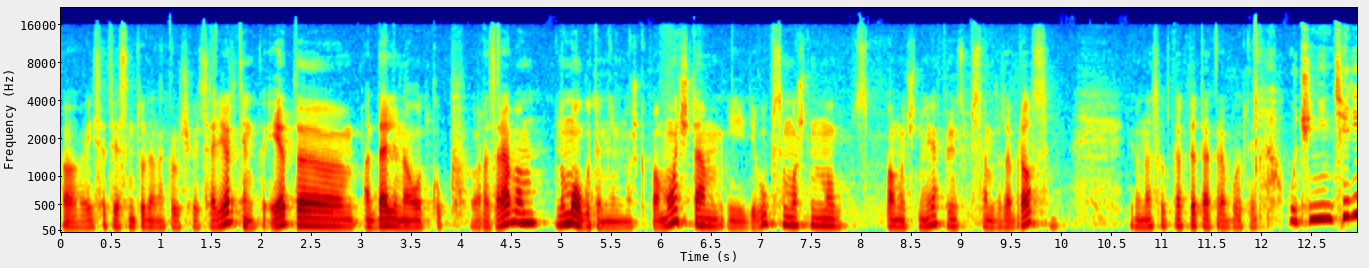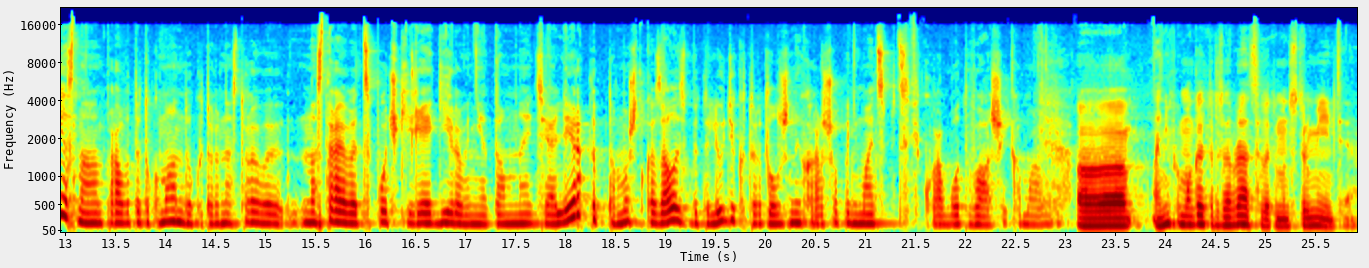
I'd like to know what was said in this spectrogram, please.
э, и, соответственно, туда накручивается алертинг, это отдали на откуп разрабам. Ну, могут им немножко помочь там, и девупсы, может, могут помочь, но я, в принципе, сам разобрался. И у нас вот как-то так работает. Очень интересно про вот эту команду, которая настраивает, настраивает цепочки реагирования там на эти алерты, потому что, казалось бы, это люди, которые должны хорошо понимать специфику работы вашей команды. Э, Они помогают разобраться в этом инструменте.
